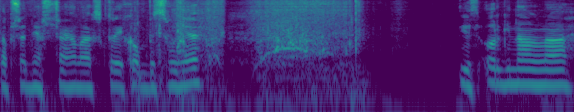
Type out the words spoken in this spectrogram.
ta przednia ściana, z której hobby słynie, jest oryginalna.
